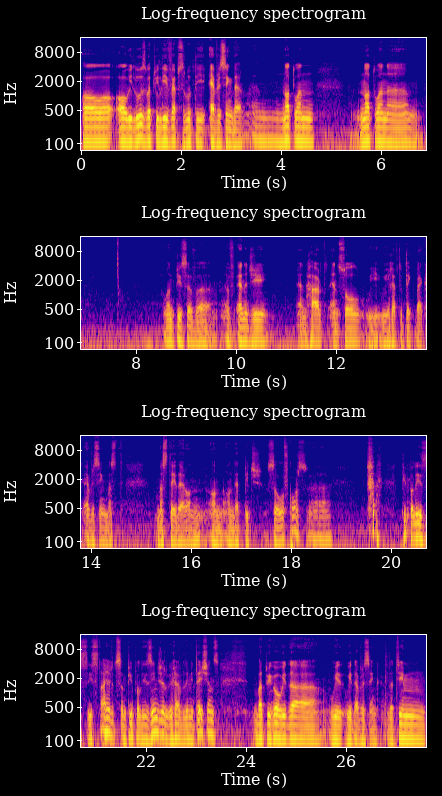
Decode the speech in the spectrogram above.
or or we lose but we leave absolutely everything there. And not one not one um, one piece of uh, of energy and heart and soul we we have to take back. Everything must must stay there on on on that pitch. So of course uh, people is is tired some people is injured we have limitations but we go with uh, with with everything. The team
